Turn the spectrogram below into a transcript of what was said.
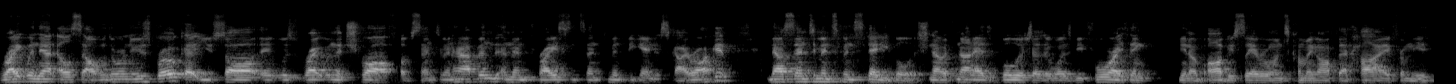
right when that El Salvador news broke, uh, you saw it was right when the trough of sentiment happened and then price and sentiment began to skyrocket. Now sentiment's been steady bullish. Now it's not as bullish as it was before. I think you know, obviously everyone's coming off that high from the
